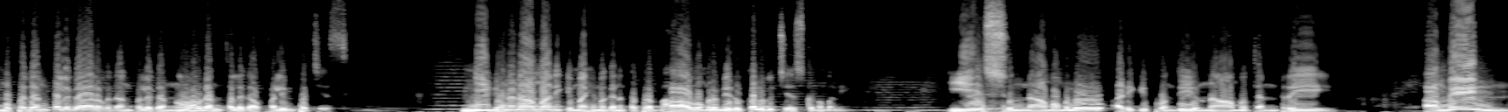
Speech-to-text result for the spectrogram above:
ముప్పదంతలుగా అరవదంతలుగా నూరంతలుగా ఫలింపచేసి మీ ఘననామానికి మహిమ ఘనత ప్రభావములు మీరు కలుగు చేసుకునమని యేసు నామములో అడిగి పొంది ఉన్నాము తండ్రి. ఆమేన్.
